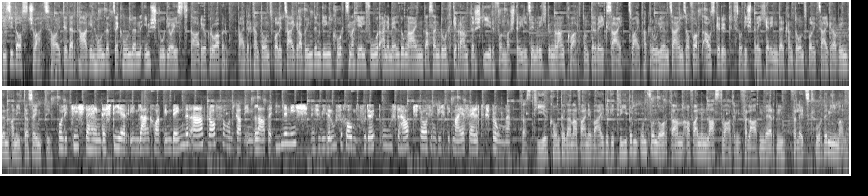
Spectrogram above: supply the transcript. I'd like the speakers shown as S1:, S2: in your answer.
S1: Die Südostschweiz. Heute der Tag in 100 Sekunden. Im Studio ist Dario Gruber. Bei der Kantonspolizei Grabünden ging kurz nach 11 Uhr eine Meldung ein, dass ein durchgebrannter Stier von Mastrils in Richtung Langquart unterwegs sei. Zwei Patrouillen seien sofort ausgerückt, so die Sprecherin der Kantonspolizei Grabünden, Anita Senti.
S2: Polizisten haben den Stier in Langquart beim Denner angetroffen und gerade in den Laden innen ist. Dann ist er wieder rausgekommen und von dort aus der Hauptstraße in Richtung Meierfeld gesprungen.
S1: Das Tier konnte dann auf eine Weide getrieben und von dort an auf einen Lastwagen verladen werden. Verletzt wurde niemand.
